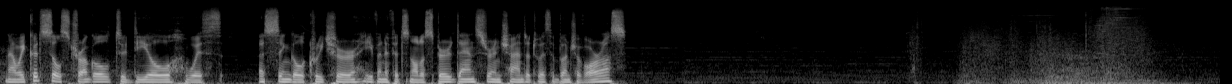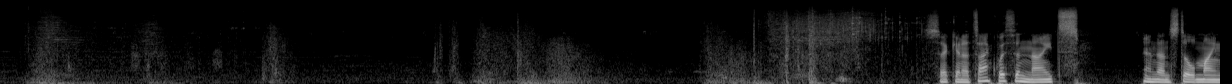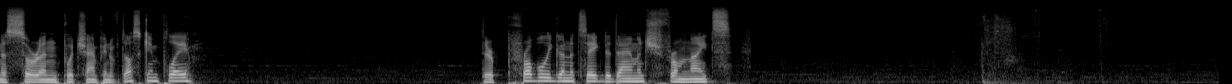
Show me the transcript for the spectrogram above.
Now we could still struggle to deal with a single creature, even if it's not a Spirit Dancer enchanted with a bunch of auras. Second attack with the Knights. And then still minus Sorin, put Champion of Dusk in play. They're probably gonna take the damage from Knights.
